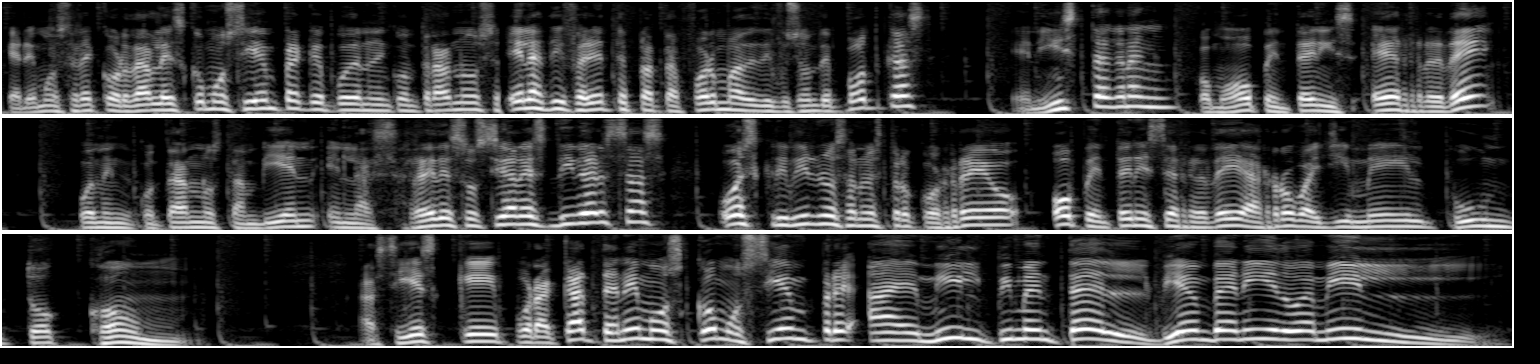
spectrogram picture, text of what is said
Queremos recordarles, como siempre, que pueden encontrarnos en las diferentes plataformas de difusión de podcast, en Instagram como Open Tennis RD. Pueden encontrarnos también en las redes sociales diversas o escribirnos a nuestro correo opentennisrd.gmail.com. Así es que por acá tenemos, como siempre, a Emil Pimentel. Bienvenido, Emil.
